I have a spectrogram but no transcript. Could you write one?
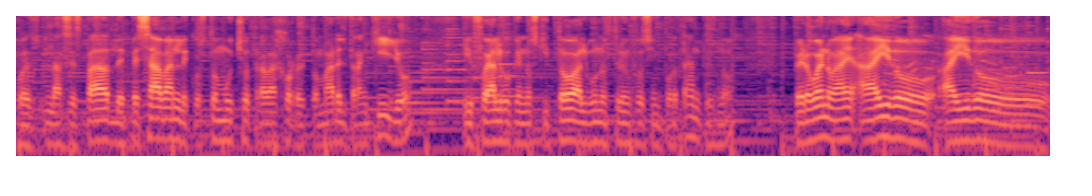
pues las espadas le pesaban, le costó mucho trabajo retomar el tranquillo y fue algo que nos quitó algunos triunfos importantes, ¿no? Pero bueno, ha, ha ido, ha ido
